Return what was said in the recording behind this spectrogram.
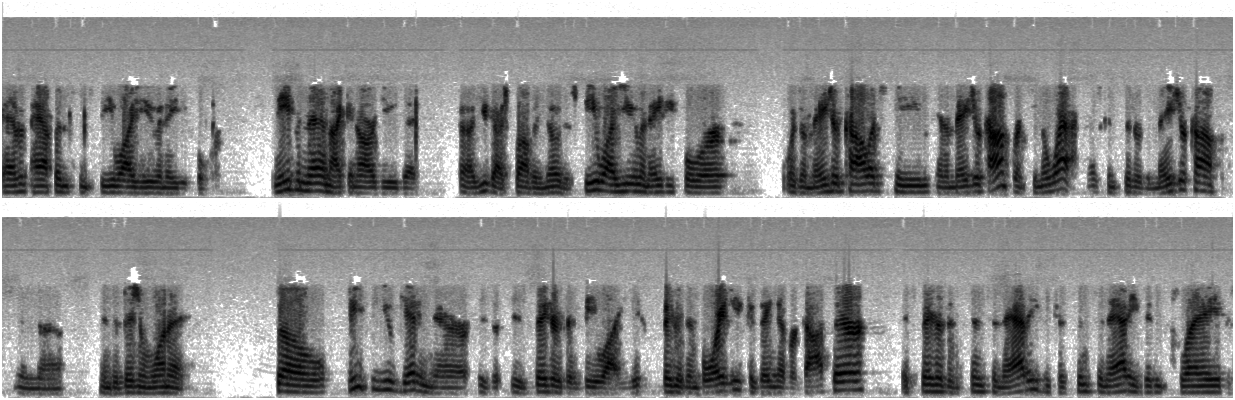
hasn't happened since BYU in '84. And even then, I can argue that uh, you guys probably know this. BYU in '84 was a major college team in a major conference in the WAC. Was considered a major conference in uh, in Division One A. So TCU getting there is is bigger than BYU, bigger than Boise because they never got there. It's bigger than Cincinnati because Cincinnati didn't play the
